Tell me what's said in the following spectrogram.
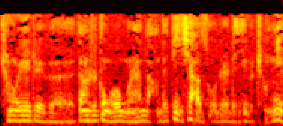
成为这个当时中国共产党的地下组织的一个成员。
